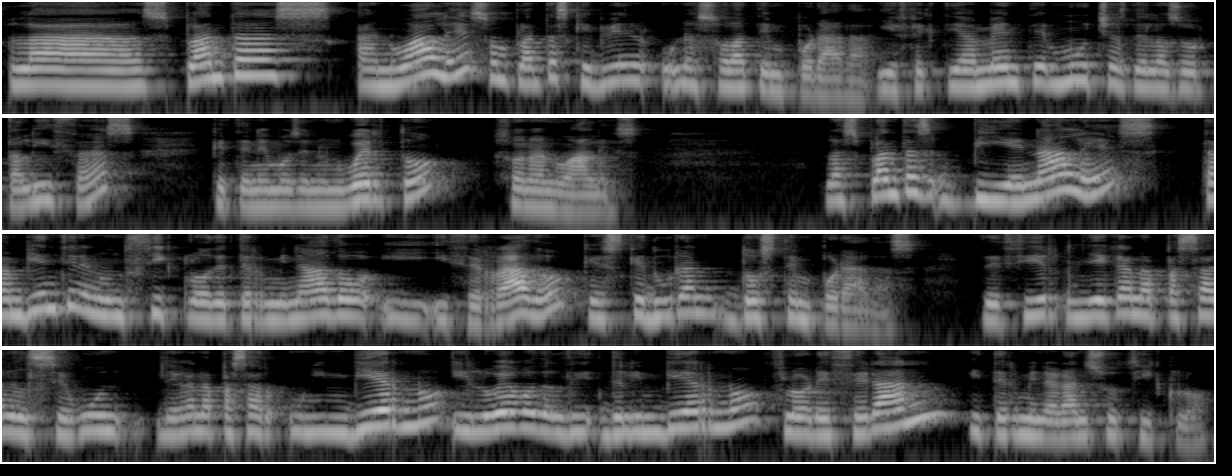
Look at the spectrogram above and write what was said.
Las plantas anuales son plantas que viven una sola temporada y efectivamente muchas de las hortalizas que tenemos en un huerto son anuales. Las plantas bienales también tienen un ciclo determinado y, cerrado, que es que duran dos temporadas. Es decir, llegan a pasar, el llegan a pasar un invierno y luego del, invierno florecerán y terminarán su ciclo.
